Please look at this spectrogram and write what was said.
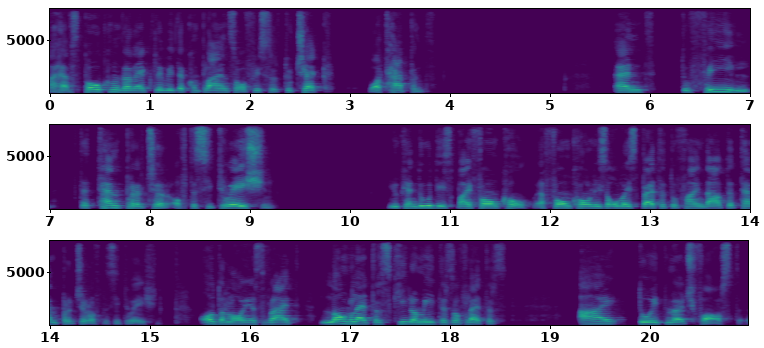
I have spoken directly with the compliance officer to check what happened and to feel the temperature of the situation. You can do this by phone call. A phone call is always better to find out the temperature of the situation. Other lawyers write long letters, kilometers of letters. I do it much faster.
